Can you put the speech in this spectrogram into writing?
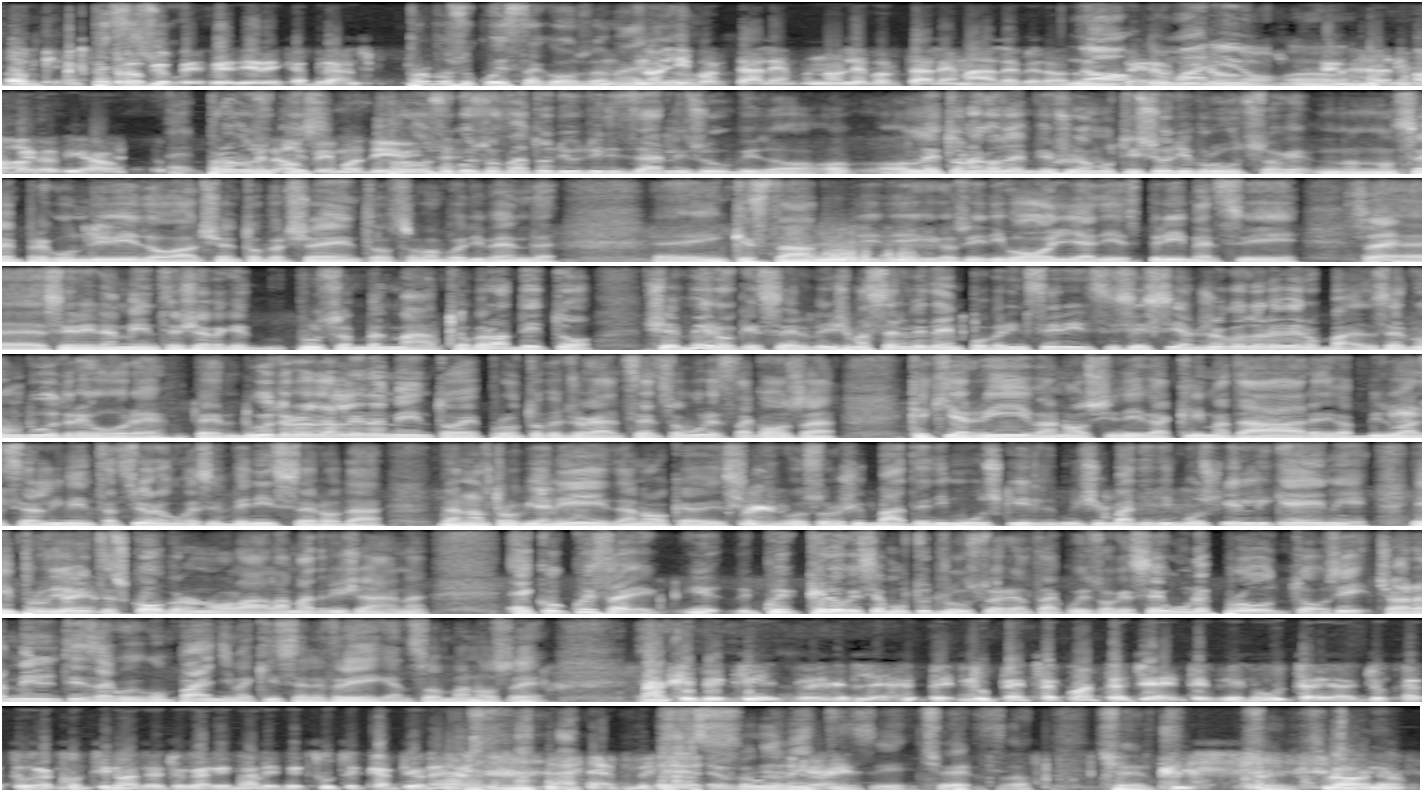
Ok. Pensa proprio su- per vedere Cabral Proprio su questa cosa, Mario. Non, gli portare, non le portare male però. No, Spero domani no. no. Eh. Spero di- No. spero di no. Eh, proprio, su questo, proprio su questo fatto di utilizzarli subito, ho, ho letto una cosa che mi è piaciuta moltissimo di Bruzzo, che non, non sempre condivido al 100%, insomma poi dipende eh, in che stato di, di- così, di voglia di esprimersi eh, serenamente, cioè perché Bruzzo è un bel matto, però ha detto, cioè è vero che serve, dice, ma serve tempo per inserirsi, sì sì, a un giocatore vero servono due o tre ore, per due o tre ore di allenamento è pronto per giocare, nel senso pure sta cosa che chi arriva no, si deve acclimatare, deve abituarsi all'alimentazione come se venissero da, da un altro pianeta, no? che fossero cibate di muschi, cibati di muschi e licheni e improvvisamente scoprono la, la matriciana. Ecco, questa io credo che sia molto giusto in realtà questo, che se uno è pronto, sì, ci avrà meno intesa con i compagni, ma chi se ne frega, insomma, no? se, anche perché eh, tu pensa a quanta gente è venuta e ha giocato ha continuato a giocare male per tutto il campionato assolutamente sì, certo, certo, certo. no no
